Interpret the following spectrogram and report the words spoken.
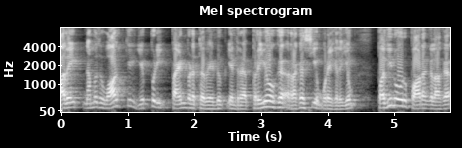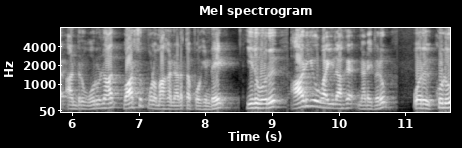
அதை நமது வாழ்க்கையில் எப்படி பயன்படுத்த வேண்டும் என்ற பிரயோக ரகசிய முறைகளையும் பதினோரு பாடங்களாக அன்று ஒரு நாள் வாட்ஸ்அப் மூலமாக நடத்தப் போகின்றேன். இது ஒரு ஆடியோ வாயிலாக நடைபெறும். ஒரு குழு.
